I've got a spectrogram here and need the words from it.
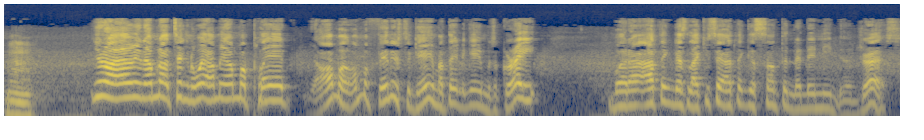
Hmm. You know, I mean, I'm not taking away. I mean, I'm gonna play it. I'm gonna, I'm finish the game. I think the game is great, but I, I think that's like you said. I think it's something that they need to address.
